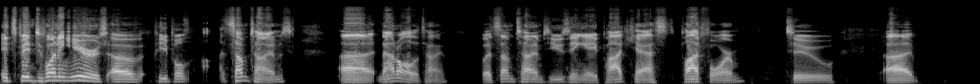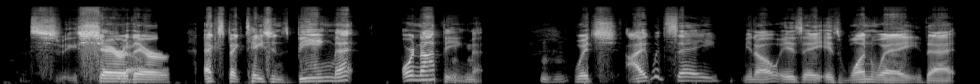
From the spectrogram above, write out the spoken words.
it's been 20 years of people sometimes, uh, not all the time, but sometimes using a podcast platform to uh, sh- share Yeah. their expectations being met or not being Mhm. met mhm. which I would say, you know, is a is one way that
